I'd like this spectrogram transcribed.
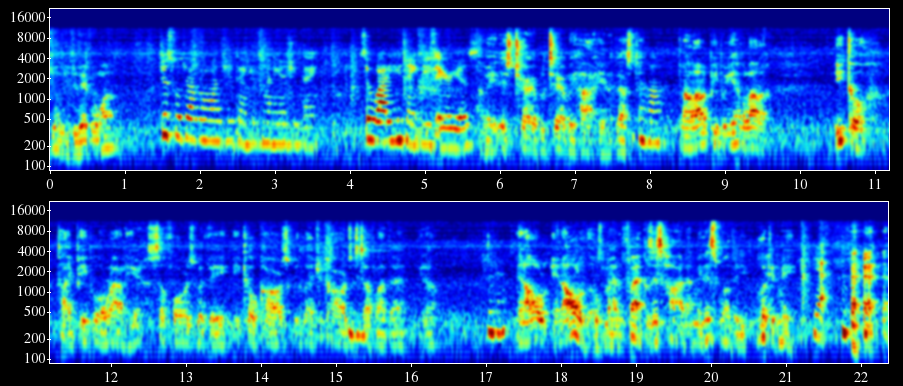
You want to do every one? Just whichever ones you think, as many as you think. So why do you think these areas? I mean, it's terribly, terribly hot here in Augusta. Uh-huh. But a lot of people, you have a lot of eco type people around here, so far as with the eco cars, with electric cars and stuff like that, you know. Okay. And all, and all of those, matter of fact, because it's hot. I mean, it's weather. Look at me. Yeah.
